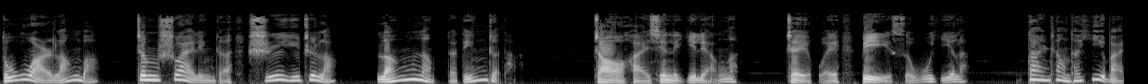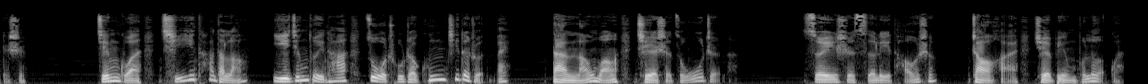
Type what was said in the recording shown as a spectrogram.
独耳狼王正率领着十余只狼，冷冷的盯着他。赵海心里一凉啊，这回必死无疑了。但让他意外的是，尽管其他的狼已经对他做出这攻击的准备，但狼王却是阻止了。虽是死里逃生，赵海却并不乐观。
